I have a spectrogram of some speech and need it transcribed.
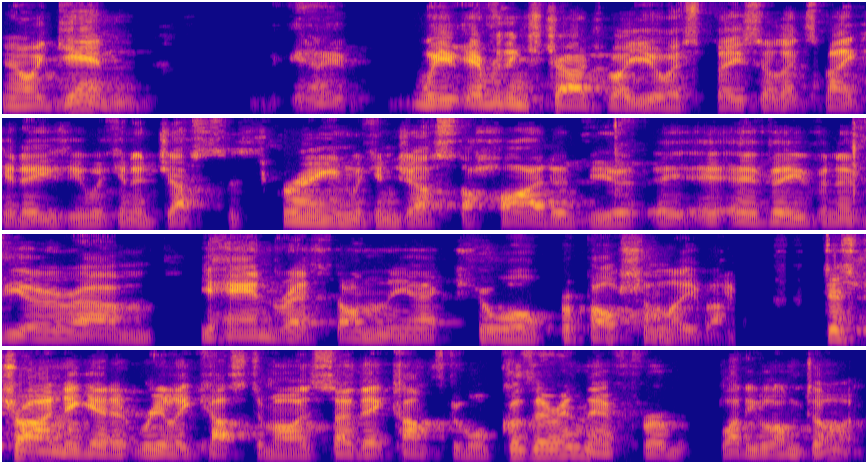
You know, again, you know, we everything's charged by USB, so let's make it easy. We can adjust the screen, we can adjust the height of your, of even of your um, your hand rest on the actual propulsion lever just trying to get it really customized so they're comfortable because they're in there for a bloody long time.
